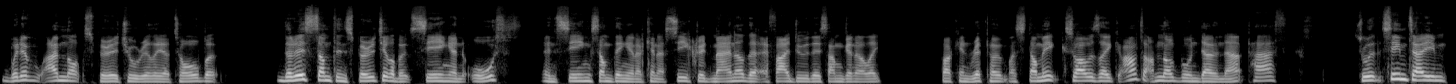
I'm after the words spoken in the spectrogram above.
whatever, I'm not spiritual really at all, but there is something spiritual about saying an oath and saying something in a kind of sacred manner that if I do this, I'm going to like fucking rip out my stomach. So I was like, I'm not going down that path. So at the same time,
